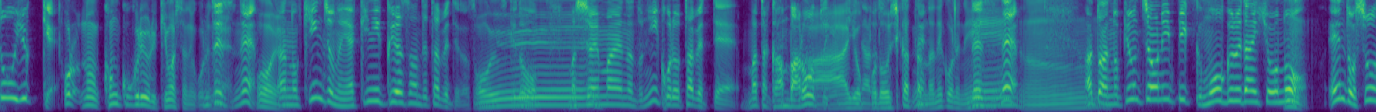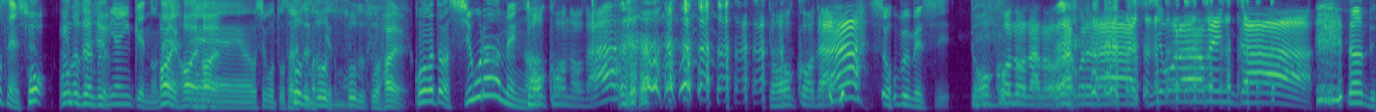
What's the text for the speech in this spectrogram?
豆ユッケ。あらなん韓国料理来ましたねこれですね。あの近所の焼肉屋さんで食べてたそうですけどまあ試合前などにこれを食べてまた頑張ろうというあよっぽど美味しかったんだねこれね。ですね。あとあのピョンチャンオリンピックモーグル代表の遠藤翔選手。遠藤選手。宮城県のねお仕事されてますけども。そうですこの方は塩ラーメンが。どこのだ？どこだ？勝負飯どこのだろうなこれな。塩ラーメンか。なんで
